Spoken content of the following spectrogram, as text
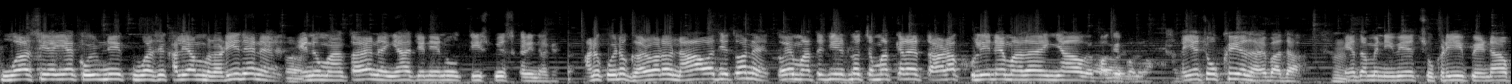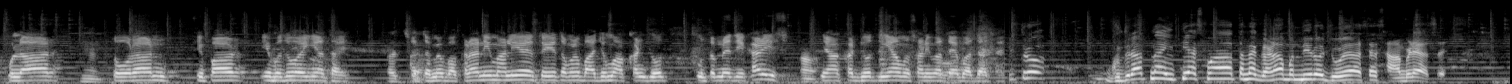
કુવાસી અહીંયા કોઈની કુવાસી ખાલી આમ રડી દે ને. એનું માતા હોય ને અહીંયા જઈને એનું ત્રીસ પીસ કરી નાખે. અને કોઈનો ઘરવાળો ના આવવા દેતો ને તો એ માતાજી એટલો ચમત્કાર તાળા ખુલીને મારા અહીંયા આવે પગે પડવા અહીંયા ચોખ્ખી જ થાય બધા. અહીંયા તમે નિવેદ સુખડી પેંડા ફુલાર તોરણ ચીપડ એ બધું અહીંયા થાય. તમે બકરાની માલી હોય તો એ તમને બાજુમાં અખંડ જોત હું તમને દેખાડીશ. ત્યાં અખંડ જોત અહીંયા મસાણી માતા એ બધા થાય. મિત્રો ગુજરાતના ઇતિહાસમાં તમે ઘણા મંદિરો જોયા હશે, સાંભળ્યા હશે.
